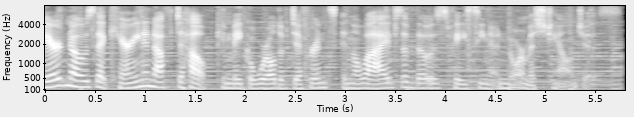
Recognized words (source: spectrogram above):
Baird knows that caring enough to help can make a world of difference in the lives of those facing enormous challenges.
